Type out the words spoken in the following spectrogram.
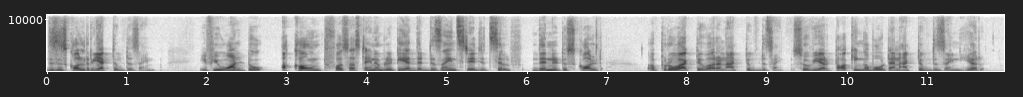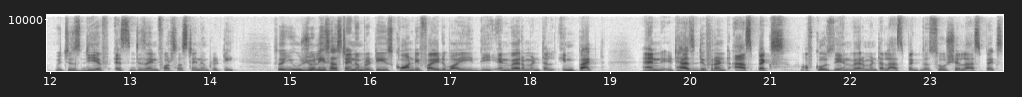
This is called reactive design. If you want to account for sustainability at the design stage itself, then it is called a proactive or an active design. So, we are talking about an active design here which is DFS design for sustainability. So, usually sustainability is quantified by the environmental impact and it has different aspects of course, the environmental aspect, the social aspects.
